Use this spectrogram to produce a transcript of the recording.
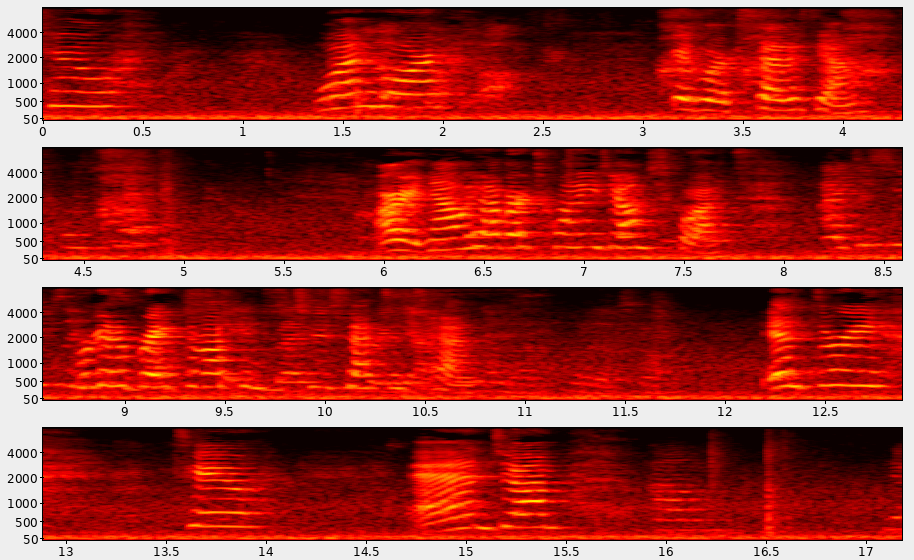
Two. One more. Good work. Set it down. All right, now we have our 20 jump squats. I just use like We're gonna break them up into two sets of yeah, 10. In three, two, and jump. Um, no,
